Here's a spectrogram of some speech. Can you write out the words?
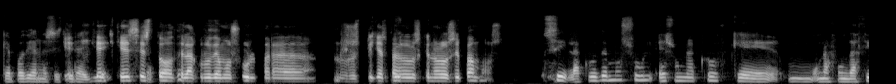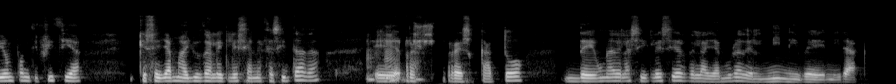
que podían existir allí. ¿Qué, es esto de la cruz de Mosul? Para, ¿Nos lo explicas para los que no lo sepamos? Sí, la cruz de Mosul es una cruz que mm, una fundación pontificia que se llama Ayuda a la Iglesia Necesitada eh, rescató de una de las iglesias de la llanura del Nínive en Irak.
